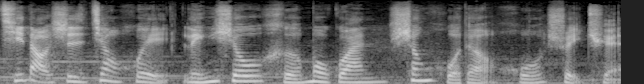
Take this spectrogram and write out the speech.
祈祷是教会灵修和默观生活的活水泉。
